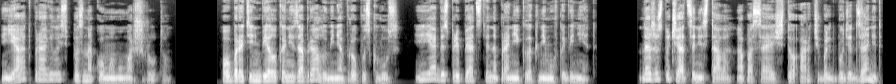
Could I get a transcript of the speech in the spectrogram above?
я отправилась по знакомому маршруту. Оборотень Белка не забрал у меня пропуск в УЗ, и я беспрепятственно проникла к нему в кабинет. Даже стучаться не стала, опасаясь, что Арчибальд будет занят,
